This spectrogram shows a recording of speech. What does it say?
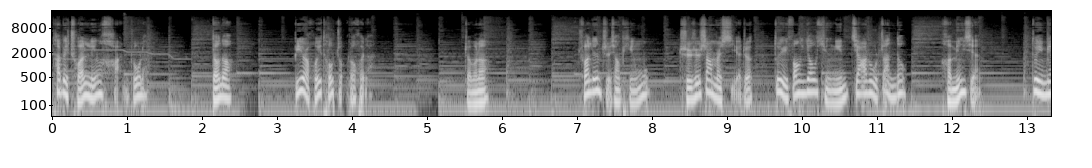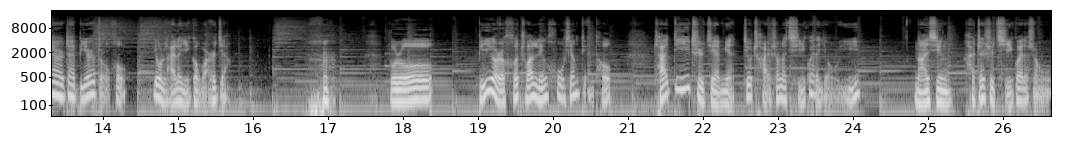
他被传灵喊住了。等等！比尔回头走了回来。怎么了？传灵指向屏幕，此时上面写着“对方邀请您加入战斗”。很明显，对面在比尔走后又来了一个玩家。哼，不如……比尔和传灵互相点头。才第一次见面就产生了奇怪的友谊，男性还真是奇怪的生物。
